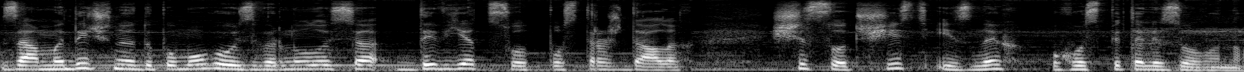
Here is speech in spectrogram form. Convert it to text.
За медичною допомогою звернулося 900 постраждалих. 606 із них госпіталізовано.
